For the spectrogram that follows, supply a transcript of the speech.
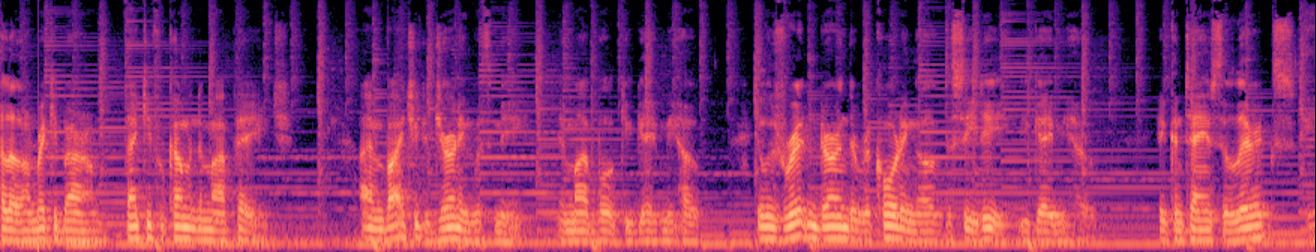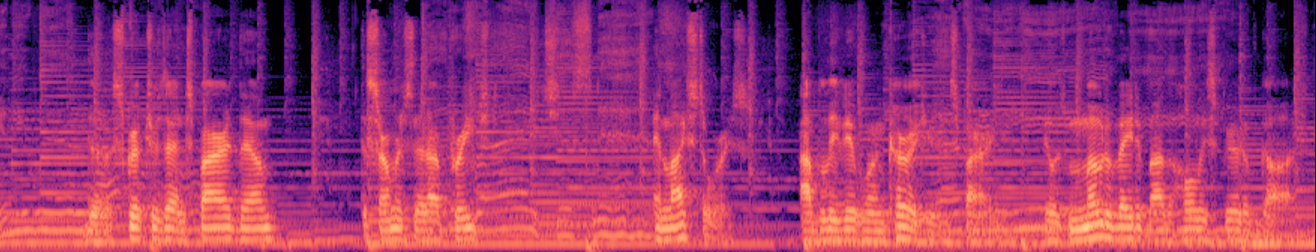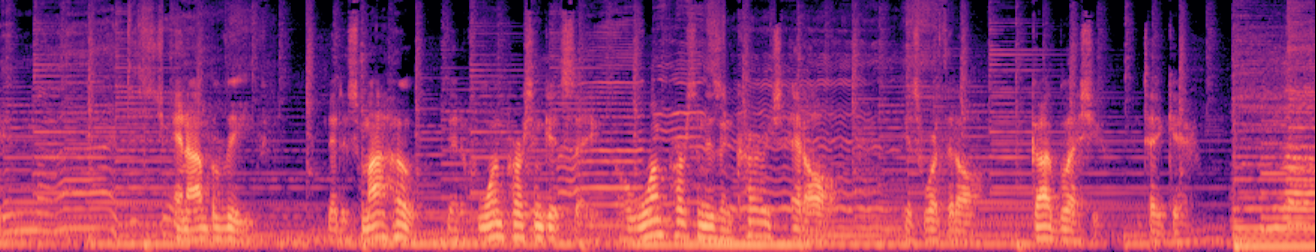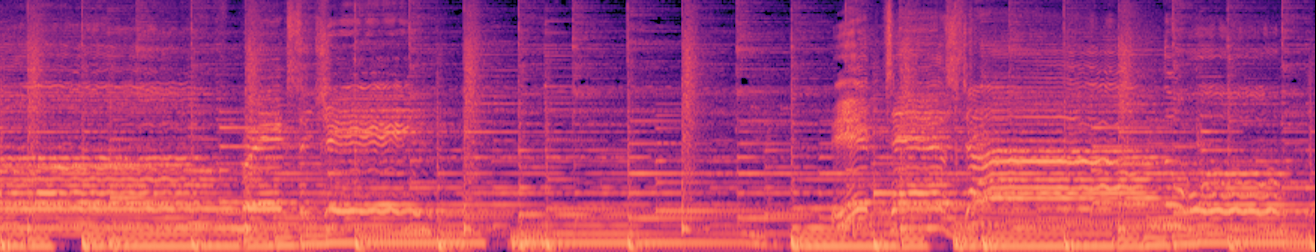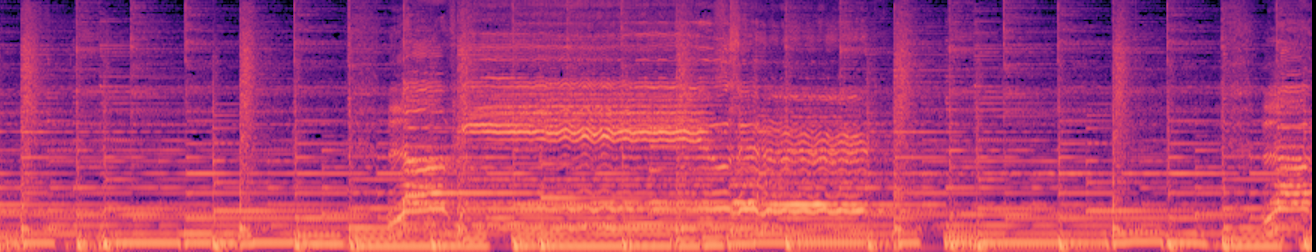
Hello, I'm Ricky Byrum. Thank you for coming to my page. I invite you to journey with me in my book, You Gave Me Hope. It was written during the recording of the CD, You Gave Me Hope. It contains the lyrics, the scriptures that inspired them, the sermons that I preached, and life stories. I believe it will encourage you and inspire you. It was motivated by the Holy Spirit of God. And I believe that it's my hope that if one person gets saved or one person is encouraged at all, it's worth it all. God bless you. Take care. Lord.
